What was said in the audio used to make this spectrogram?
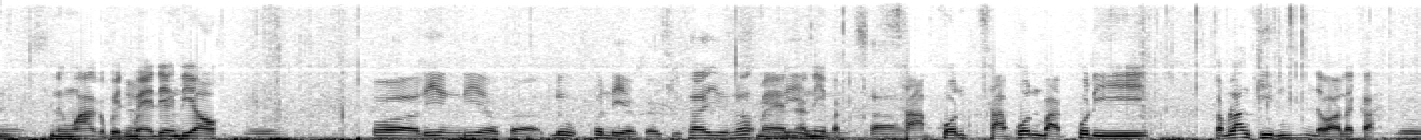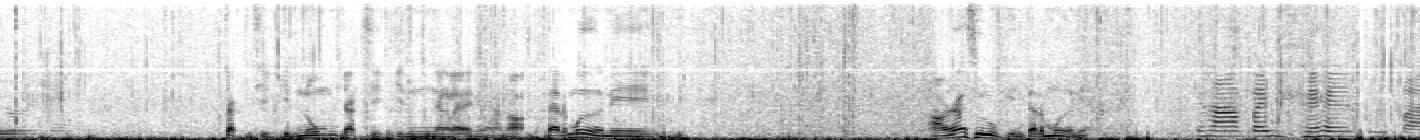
นหนึงมาก็เป็นแม่เลี้ยงเดียว เออเพราะว่าเลี้ยงเดียวกับลูกคนเดียวกับสิใครอยู่เนาะแมนอันนี้บัดสามสามคนสามคนบัดพอดี กำลังกินแต่ว่าอะไรกะโดโดยยแม่จักสิกินนุ่มจักสิกินหยังไรเนี่ยเนาะแต่ละมื้อนี่เอาหยังสิลูกกินแต่ละมื้อนี่จะพาไปแม่ตูปลา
